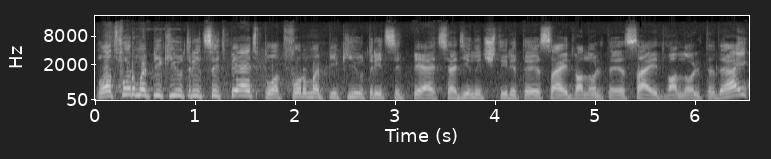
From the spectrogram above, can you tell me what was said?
Платформа PQ35, платформа PQ35, 1.4 TSI, 2.0 TSI, 2.0 TDI,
